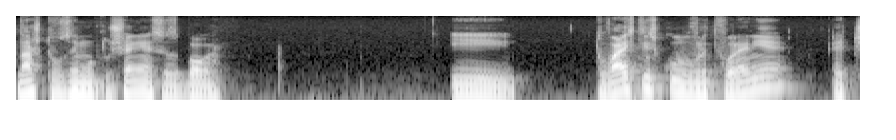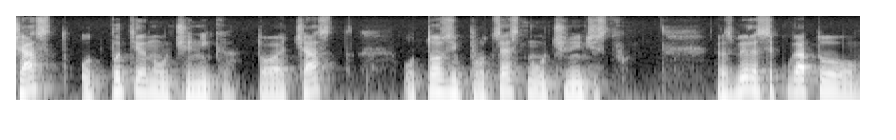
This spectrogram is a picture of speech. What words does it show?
нашето взаимоотношение с Бога. И това истинско удовлетворение е част от пътя на ученика. То е част от този процес на ученичество. Разбира се, когато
